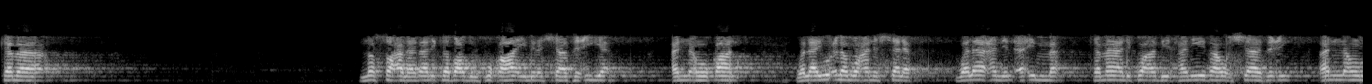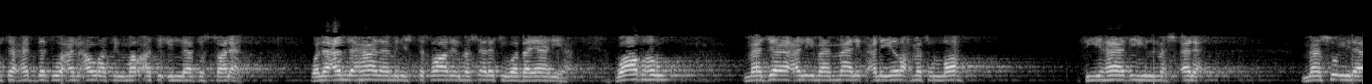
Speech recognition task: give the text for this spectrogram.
كما نص على ذلك بعض الفقهاء من الشافعية أنه قال ولا يعلم عن السلف ولا عن الأئمة كمالك وأبي حنيفة والشافعي أنهم تحدثوا عن عورة المرأة إلا في الصلاة. ولعل هذا من استقرار المسألة وبيانها. وأظهر ما جاء عن الإمام مالك عليه رحمة الله في هذه المسألة. ما سئل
